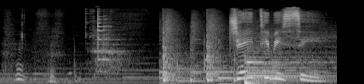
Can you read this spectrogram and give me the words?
JTBC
